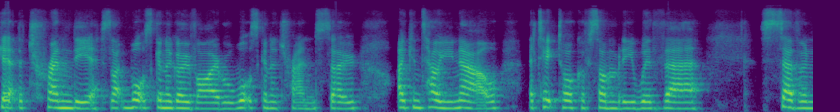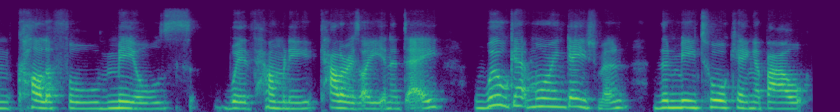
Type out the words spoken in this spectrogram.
get the trendiest like what's going to go viral what's going to trend so i can tell you now a tiktok of somebody with their seven colorful meals with how many calories i eat in a day will get more engagement than me talking about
